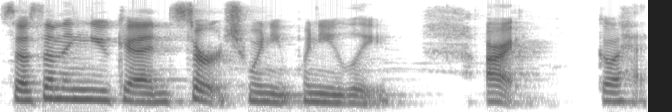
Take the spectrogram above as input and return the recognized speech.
So something you can search when you when you leave. All right, go ahead.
